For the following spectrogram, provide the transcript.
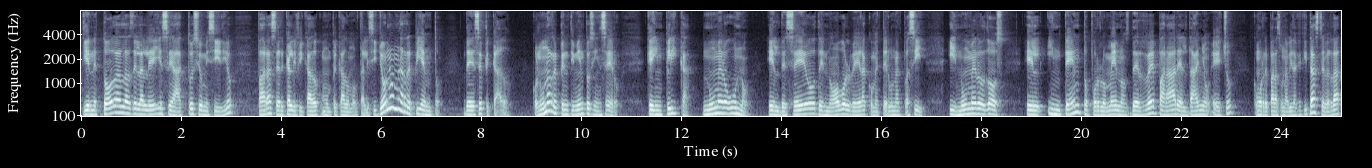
Tiene todas las de la ley ese acto, ese homicidio, para ser calificado como un pecado mortal. Y si yo no me arrepiento de ese pecado, con un arrepentimiento sincero, que implica, número uno, el deseo de no volver a cometer un acto así, y número dos, el intento por lo menos de reparar el daño hecho, cómo reparas una vida que quitaste, ¿verdad?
